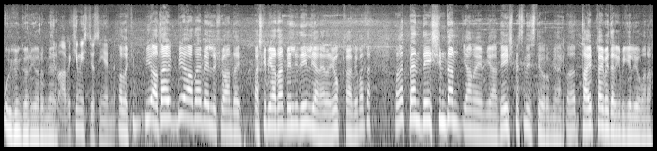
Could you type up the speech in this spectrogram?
uygun görüyorum yani. Kim abi? Kimi istiyorsun yerine? Vallahi ki bir aday bir aday belli şu anda. Başka bir aday belli değil yani herhalde yok galiba da. Fakat ben değişimden yanayım ya. Değişmesini istiyorum yani. Tayyip kaybeder gibi geliyor bana.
